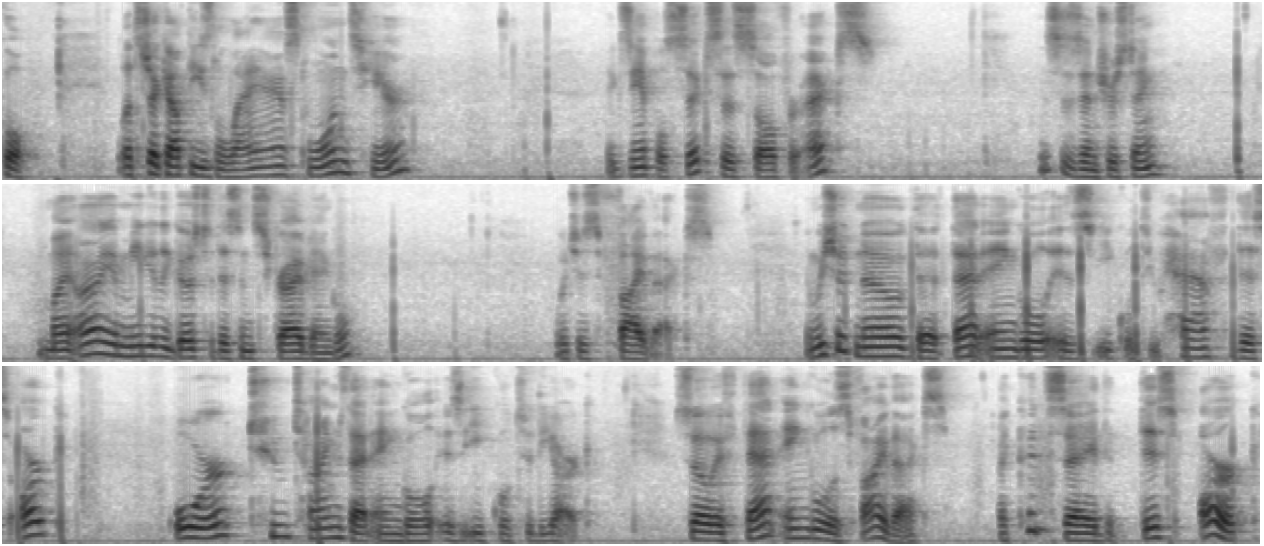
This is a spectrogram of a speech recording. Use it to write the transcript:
Cool. Let's check out these last ones here. Example 6 says solve for x. This is interesting. My eye immediately goes to this inscribed angle, which is 5x. And we should know that that angle is equal to half this arc, or 2 times that angle is equal to the arc. So if that angle is 5x, I could say that this arc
